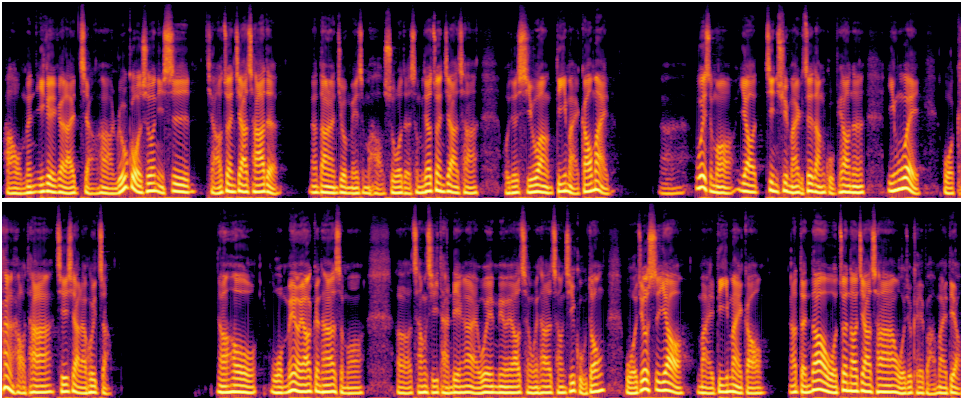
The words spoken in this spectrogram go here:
好，我们一个一个来讲哈。如果说你是想要赚价差的，那当然就没什么好说的。什么叫赚价差？我就希望低买高卖的啊。为什么要进去买这档股票呢？因为我看好它接下来会涨。然后我没有要跟他什么呃长期谈恋爱，我也没有要成为他的长期股东，我就是要买低卖高，那等到我赚到价差，我就可以把它卖掉。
